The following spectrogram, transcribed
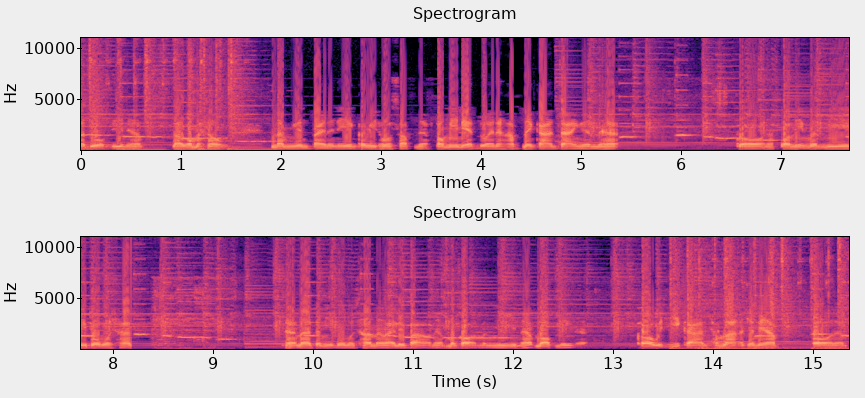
สะดวกดีนะครับ เราก็ไม่ต้อง นำเงินไปนั่นเองก็มีโทรศัพท์เนี่ยต้องมีเน็ตด้วยนะครับในการจ่ายเงินนะฮะก็นะตอนนี้เหมือนมีโปรโมชั่นนะน่าจะมีโปรโมชั่นอะไรหรือเปล่าเนี่ยเมื่อก่อนมันมีนะครับรอบหนึ่งนะก็วิธีการชำระใช่ไหมครับก็นะ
